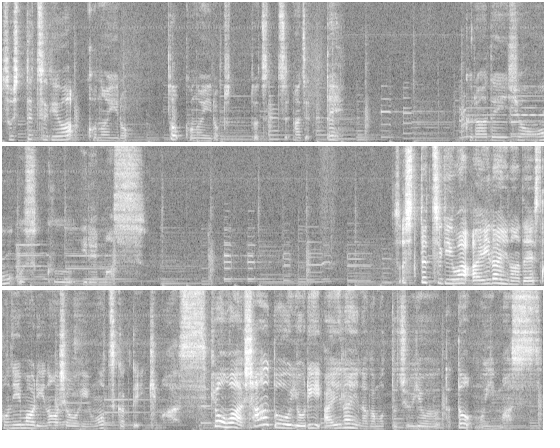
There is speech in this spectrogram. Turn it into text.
そして次はこの色。とこの色ちょっとずつ混ぜてグラデーションを薄く入れます。そして次はアイライナーですコニモリの商品を使っていきます。今日はシャドウよりアイライナーがもっと重要だと思います。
